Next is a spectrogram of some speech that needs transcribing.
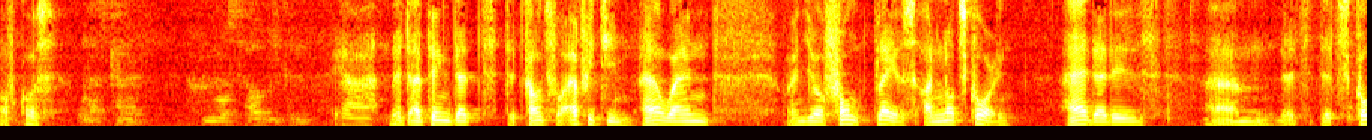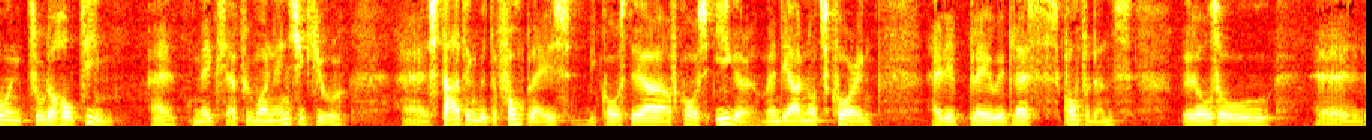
Of course. Kind you can Yeah, but I think that that counts for every team. eh, when when your front players are not scoring, eh, that is um, that's that's going through the whole team. eh, it makes everyone insecure. Uh, starting with the front players because they are of course eager when they are not scoring. eh, they play with less confidence, but also uh,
